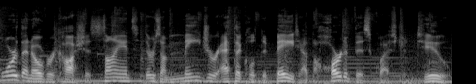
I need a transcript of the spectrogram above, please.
More than overcautious science, there's a major ethical debate at the heart of this question, too.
